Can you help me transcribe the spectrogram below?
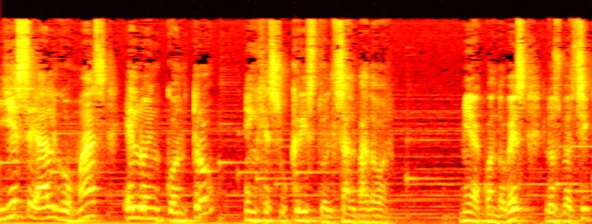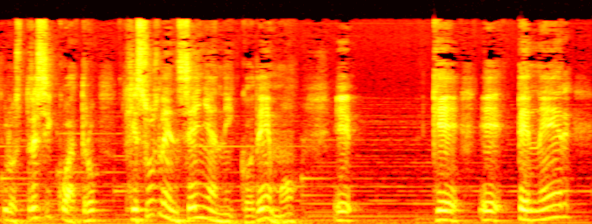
y ese algo más él lo encontró en Jesucristo el Salvador. Mira, cuando ves los versículos 3 y 4, Jesús le enseña a Nicodemo eh, que eh, tener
